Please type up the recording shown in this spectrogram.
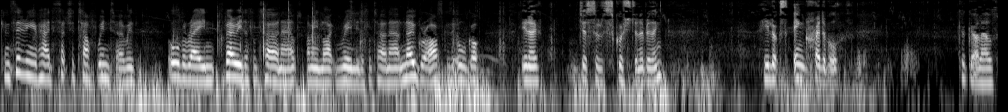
Considering you've had such a tough winter with all the rain, very little turnout. I mean, like really little turnout. No grass because it all got, you know, just sort of squished and everything. He looks incredible. Good girl, Els.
